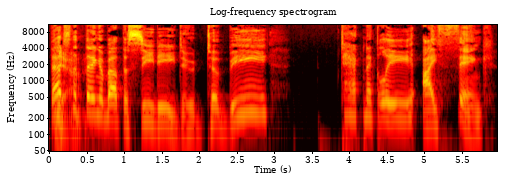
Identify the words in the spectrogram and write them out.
That's yeah. the thing about the CD, dude. To be technically, I think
